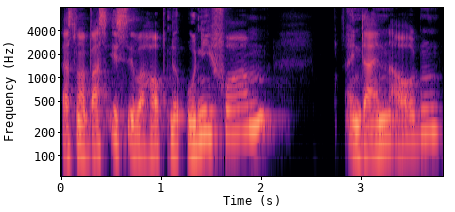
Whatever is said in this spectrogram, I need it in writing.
Erstmal, was ist überhaupt eine Uniform in deinen Augen?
